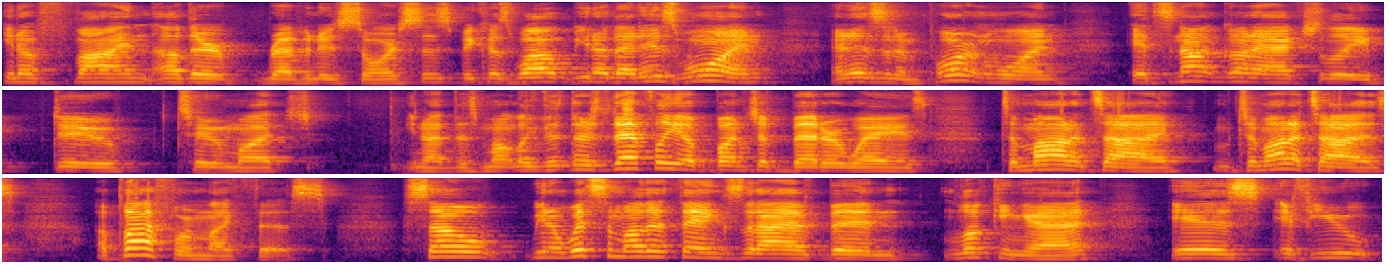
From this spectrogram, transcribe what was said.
you know find other revenue sources because while you know that is one and is an important one, it's not going to actually do too much you know at this moment like there's definitely a bunch of better ways to monetize to monetize a platform like this. So, you know, with some other things that I have been looking at is if you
